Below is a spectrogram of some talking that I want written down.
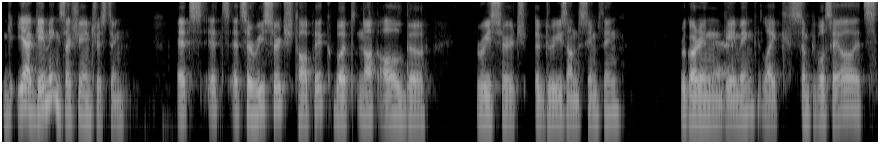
Yeah gaming is actually interesting. It's it's it's a research topic but not all the research agrees on the same thing regarding yeah. gaming. Like some people say oh it's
